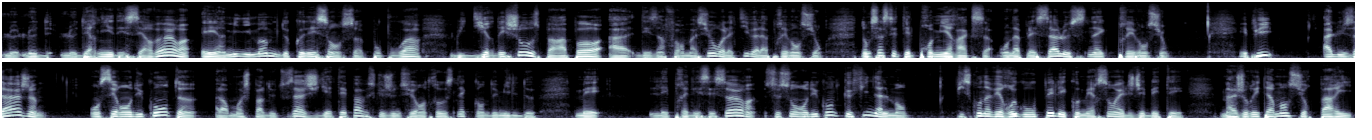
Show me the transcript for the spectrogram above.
le- dernier des serveurs, aient un minimum de connaissances pour pouvoir lui dire des choses par rapport à des informations relatives à la prévention. Donc ça, c'était le premier axe. On appelait ça le SNEC prévention. Et puis, à l'usage, on s'est rendu compte, alors moi je parle de tout ça, j'y étais pas parce que je ne suis rentré au SNEC qu'en 2002, mais les prédécesseurs se sont rendus compte que finalement, puisqu'on avait regroupé les commerçants LGBT, majoritairement sur Paris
